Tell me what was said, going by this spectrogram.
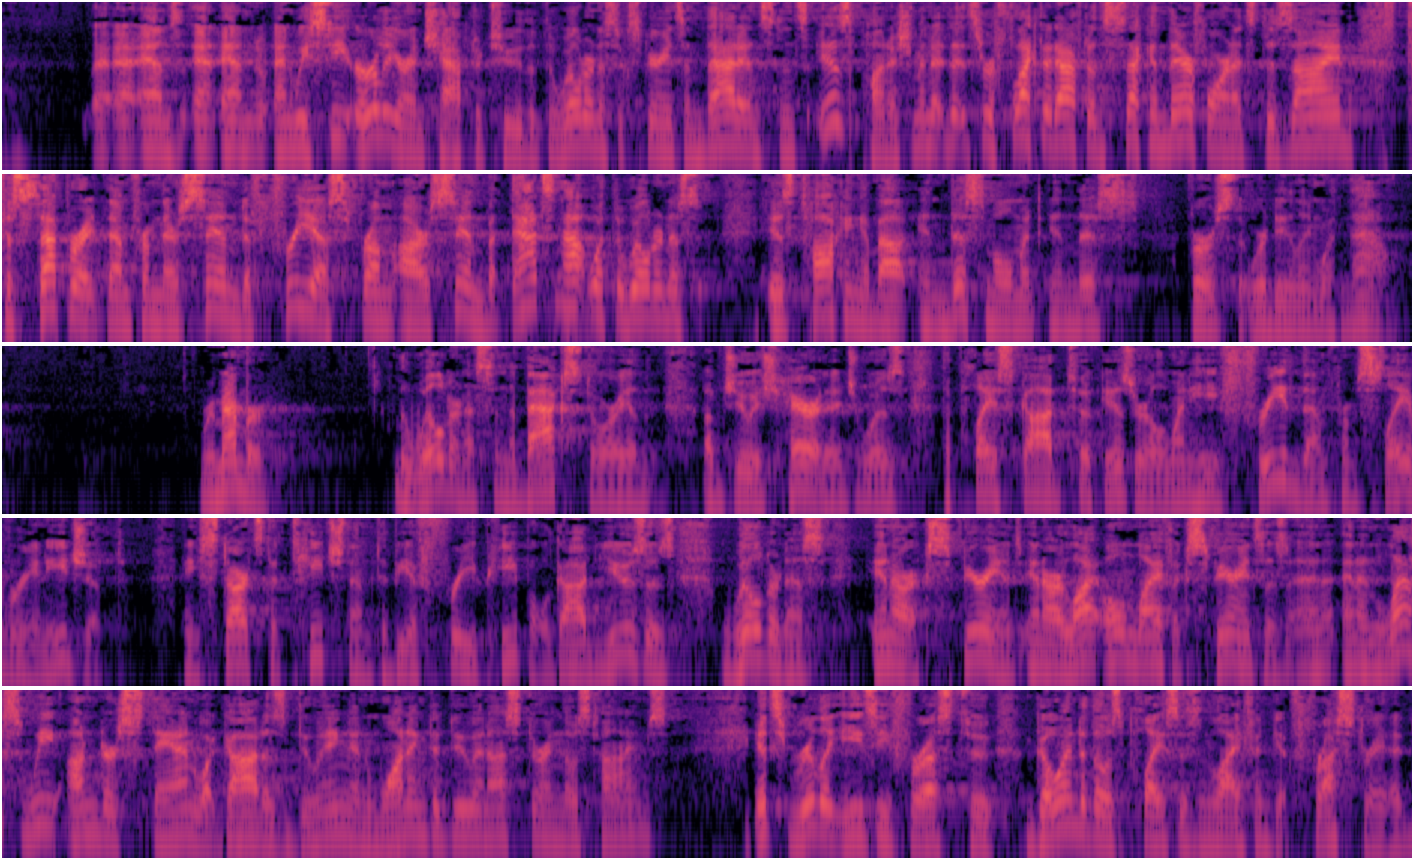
And, and, and we see earlier in chapter 2 that the wilderness experience in that instance is punishment. It's reflected after the second therefore, and it's designed to separate them from their sin, to free us from our sin. But that's not what the wilderness is talking about in this moment, in this verse that we're dealing with now. Remember, the wilderness and the backstory of, of, Jewish heritage was the place God took Israel when He freed them from slavery in Egypt. And he starts to teach them to be a free people. God uses wilderness in our experience, in our li- own life experiences. And, and unless we understand what God is doing and wanting to do in us during those times, it's really easy for us to go into those places in life and get frustrated,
